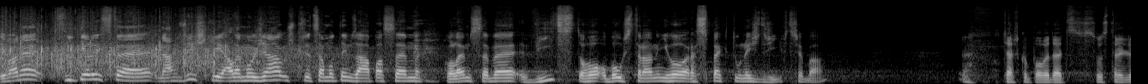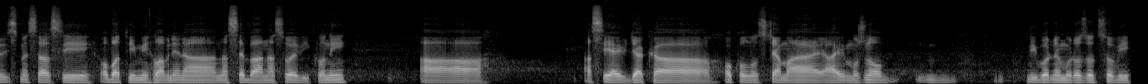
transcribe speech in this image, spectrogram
Ivane, cítili jste na hřišti, ale možná už před samotným zápasem kolem sebe víc toho oboustranného respektu než dřív třeba? Ťažko povedať, sústredili sme sa asi oba týmy hlavne na, na seba, na svoje výkony a asi aj vďaka okolnostiam aj, aj možno výbornému rozhodcovi,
